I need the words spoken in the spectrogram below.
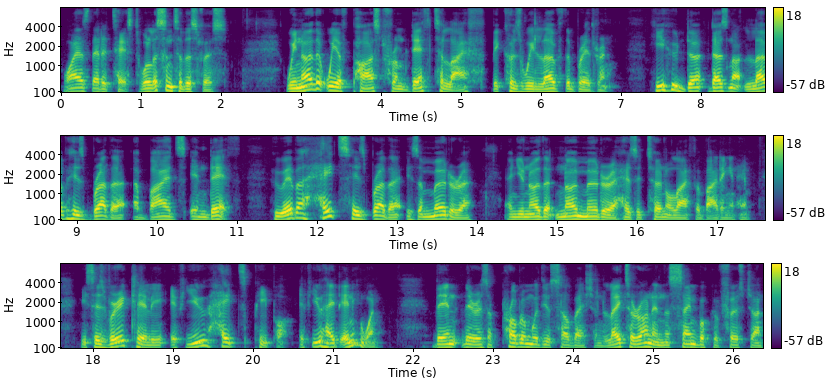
Why is that a test? Well, listen to this verse. We know that we have passed from death to life because we love the brethren. He who do, does not love his brother abides in death. Whoever hates his brother is a murderer, and you know that no murderer has eternal life abiding in him. He says very clearly if you hate people, if you hate anyone, then there is a problem with your salvation. Later on in the same book of 1 John,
